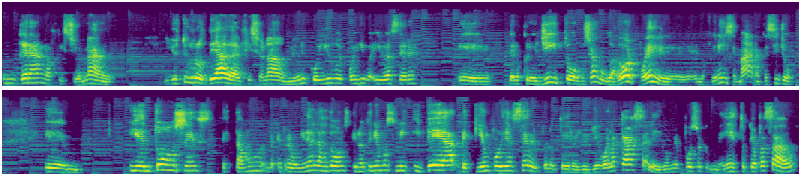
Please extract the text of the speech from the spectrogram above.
un gran aficionado y yo estoy rodeada de aficionados. Mi único hijo después iba, a ser eh, de los criollitos, o sea, jugador, pues, eh, en los fines de semana, qué sé yo. Eh, y entonces estamos reunidas las dos y no teníamos ni idea de quién podía ser el pelotero. Yo llego a la casa, le digo a mi esposo esto que ha pasado,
